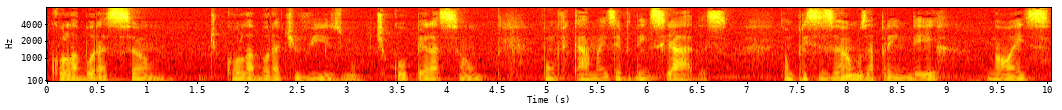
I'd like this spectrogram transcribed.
colaboração, de colaborativismo, de cooperação vão ficar mais evidenciadas. Então precisamos aprender, nós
